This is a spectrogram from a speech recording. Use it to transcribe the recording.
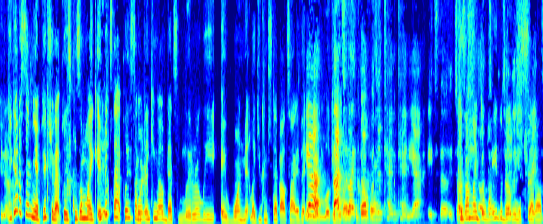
You, know. you gotta send me a picture of that place because I'm like, if it's that place I'm order- thinking of, that's literally a one minute. Like you can step outside of it. And look at oh, it. Yeah, that's like opposite ten ten. Yeah, it's the it's because I'm like the way the building is set up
